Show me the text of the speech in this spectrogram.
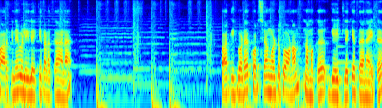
പാർക്കിന് വെളിയിലേക്ക് കിടക്കുകയാണ്. പാർക്കിൽ കൂടെ കുറച്ച് അങ്ങോട്ട് പോകണം നമുക്ക് ഗേറ്റിലേക്ക് എത്താനായിട്ട്.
